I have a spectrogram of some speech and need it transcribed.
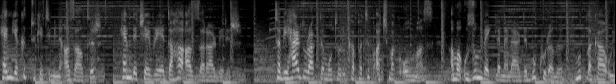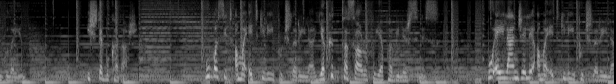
hem yakıt tüketimini azaltır hem de çevreye daha az zarar verir. Tabii her durakta motoru kapatıp açmak olmaz ama uzun beklemelerde bu kuralı mutlaka uygulayın. İşte bu kadar. Bu basit ama etkili ipuçlarıyla yakıt tasarrufu yapabilirsiniz. Bu eğlenceli ama etkili ipuçlarıyla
